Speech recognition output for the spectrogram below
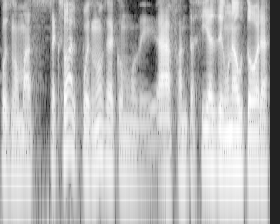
pues nomás sexual, pues, ¿no? O sea, como de, ah, fantasías de una autora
